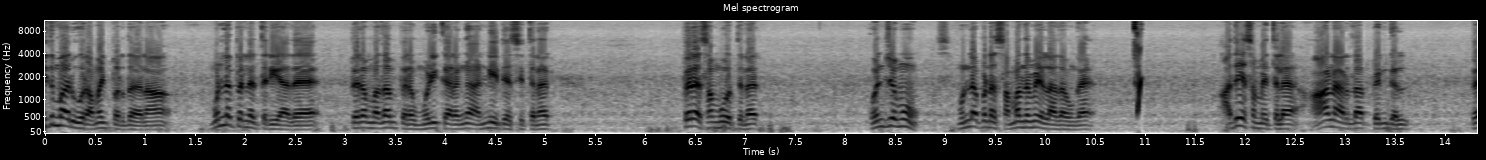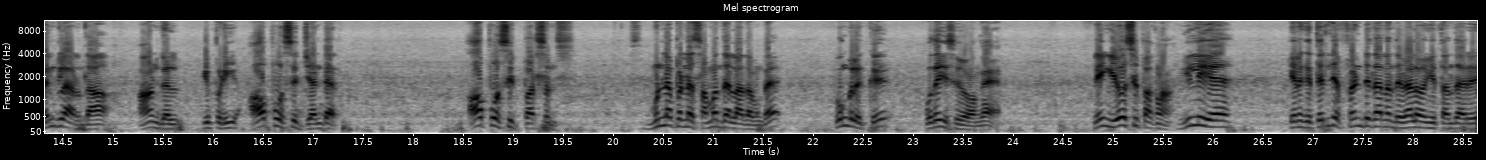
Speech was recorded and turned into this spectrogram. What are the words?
இது மாதிரி ஒரு அமைப்பு இருந்ததுன்னா முன்ன பின்ன தெரியாத பிற மதம் பிற மொழிக்காரங்க அந்நிய தேசியத்தினர் பிற சமூகத்தினர் கொஞ்சமும் முன்ன பின்ன சம்மந்தமே இல்லாதவங்க. அதே சமயத்தில் ஆணாக இருந்தால் பெண்கள் பெண்களாக இருந்தால் ஆண்கள். இப்படி ஆப்போசிட் ஜெண்டர் ஆப்போசிட் பர்சன்ஸ் முன்ன பின்ன சம்மந்தம் இல்லாதவங்க உங்களுக்கு உதவி செய்வாங்க. நீங்கள் யோசிச்சு பார்க்கலாம். இல்லையே எனக்கு தெரிஞ்ச ஃப்ரெண்டு தானே அந்த வேலை வாங்கி தந்தார்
